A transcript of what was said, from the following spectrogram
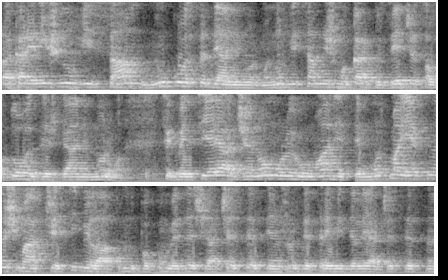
la care nici nu visam, nu cu 100 de ani în urmă, nu visam nici măcar cu 10 sau 20 de ani în urmă. Secvențierea genomului uman este mult mai ieftină și mai accesibilă acum, după cum vedeți, și acest test e în jur de 3000 de lei, acest test uh,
